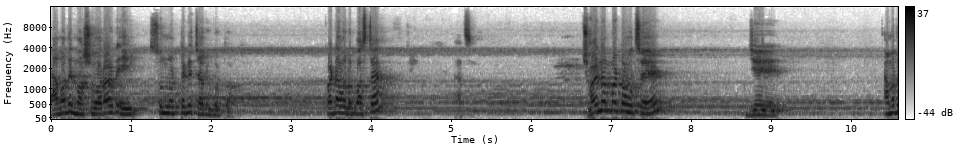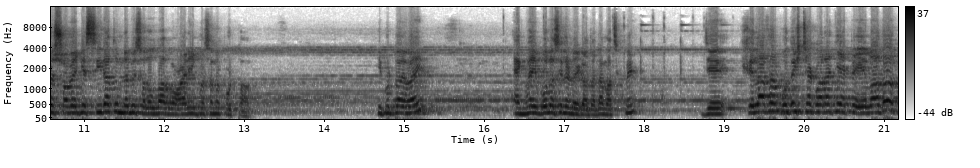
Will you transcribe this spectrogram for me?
আমাদের মশওয়ারার এই সুন্নতটাকে চালু করতে হবে। কটা হলো? পাঁচটা? আচ্ছা। ছয় নম্বরটা হচ্ছে যে আমাদের সবাইকে সিরাতুল নবী সাল্লাহ আলী হোসেনে পড়তে হবে। কি পড়তে হবে ভাই? এক ভাই বলেছিলেন ওই কথাটা মাঝখানে, যে খেলাফা প্রতিষ্ঠা করা কি একটা এবাদত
